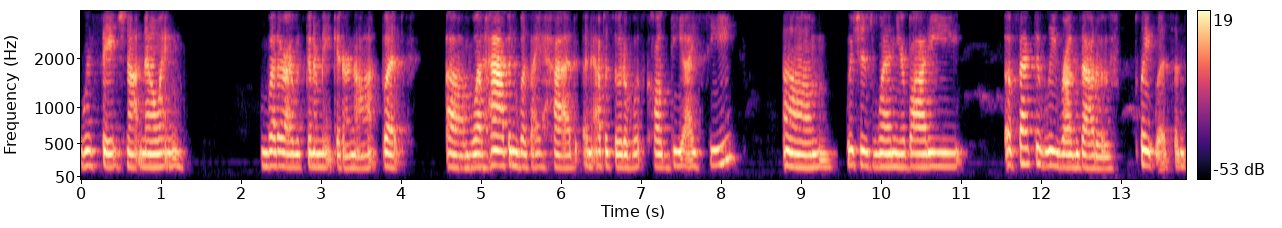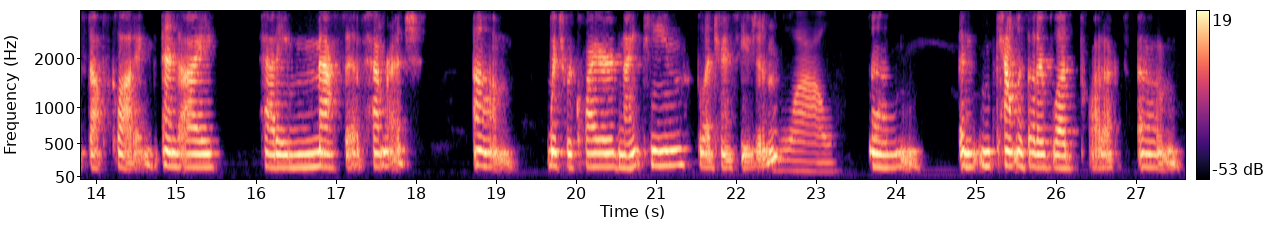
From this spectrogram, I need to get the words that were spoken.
with Sage not knowing whether I was going to make it or not. But um, what happened was I had an episode of what's called DIC, um, which is when your body effectively runs out of platelets and stops clotting. And I had a massive hemorrhage, um, which required 19 blood transfusions Wow. um, and countless other blood products. Um,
